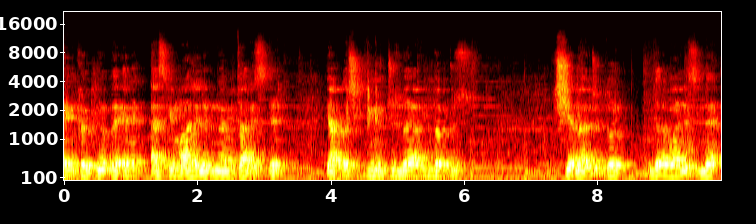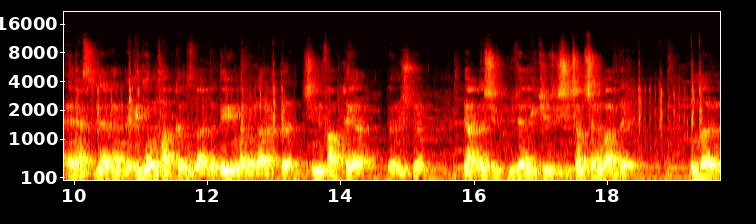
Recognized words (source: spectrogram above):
en köklü ve en eski mahallelerinden bir tanesidir. Yaklaşık 1300 veya 1400 kişiye mevcuttur. Dere Mahallesi'nde en eskilerden de Helium fabrikamız vardı, değirmen olaraktı. Şimdi fabrikaya dönüştü. Yaklaşık 150-200 kişi çalışanı vardır. Bunların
